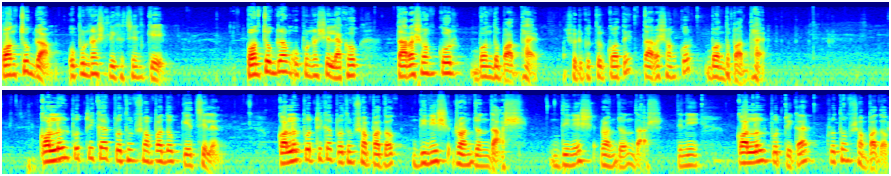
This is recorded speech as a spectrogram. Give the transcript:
পঞ্চগ্রাম উপন্যাস লিখেছেন কে? পঞ্চগ্রাম উপন্যাসের লেখক তারাশঙ্কর বন্দ্যোপাধ্যায়। সঠিক উত্তর কতে? তারাশঙ্কর বন্দ্যোপাধ্যায়। কল্লোল পত্রিকার প্রথম সম্পাদক কে ছিলেন? কল্লোল পত্রিকার প্রথম সম্পাদক দীনেশ রঞ্জন দাস। দীনেশ রঞ্জন দাস। তিনি কল্লোল পত্রিকার প্রথম সম্পাদক।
